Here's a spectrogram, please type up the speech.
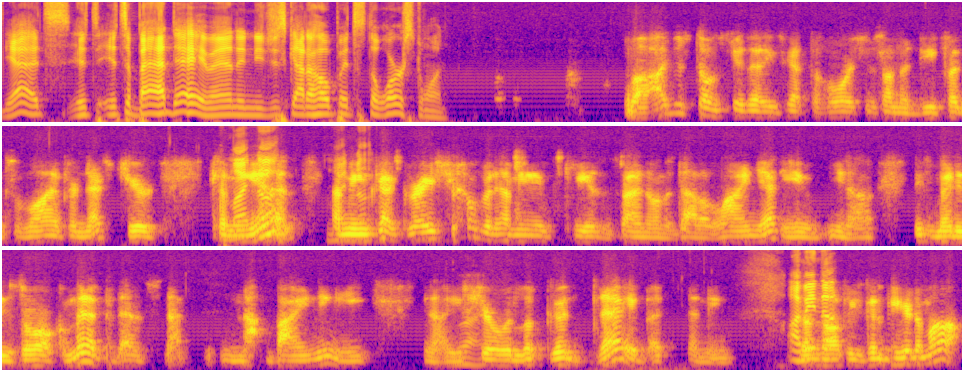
yeah, it's it's it's a bad day, man, and you just got to hope it's the worst one. Well, I just don't see that he's got the horses on the defensive line for next year coming in. I mean, he's got Grayshaw, but I mean, he hasn't signed on the dotted line yet. He, you know, he's made his oral commitment, but that's not not binding. He, you know, he Right. sure would look good today, but I mean, I don't mean, know the- if he's going to be here tomorrow.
